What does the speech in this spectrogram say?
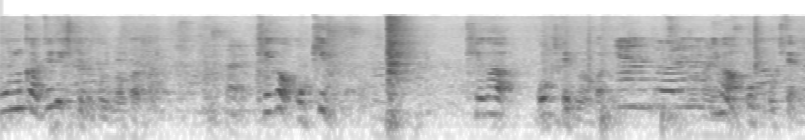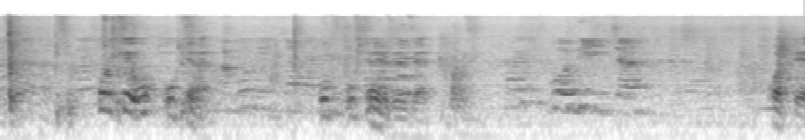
フォームから出てきてる部分分かる毛が起きる毛が起きてるの分かる今起きてないこれ毛起きてない起きてないよ全然こうやって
